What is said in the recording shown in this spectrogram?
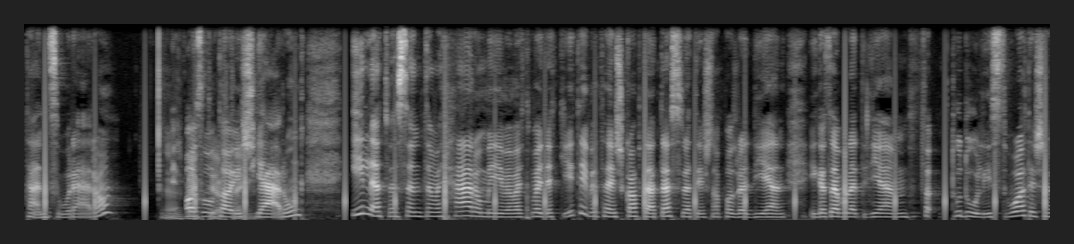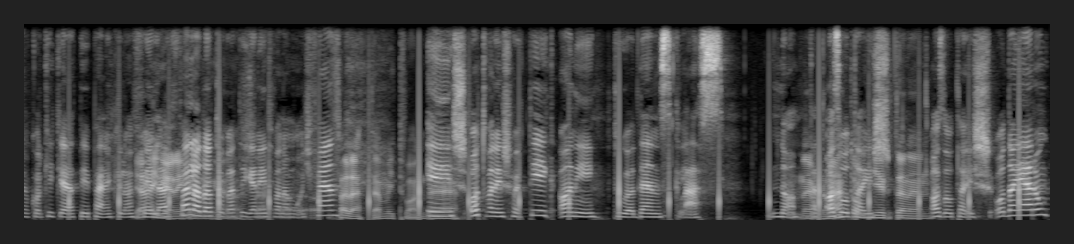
táncórára, Ez azóta is járunk, illetve szerintem, hogy három éve, vagy, vagy egy két éve te is kaptál te születésnapodra egy ilyen, igazából egy ilyen to-do list volt, és akkor ki kellett pépálni különféle igen, feladatokat, azt igen, a- itt van amúgy fent, Felettem itt van, de és ott van is, hogy take Annie to a dance class. Na, nem tehát látom azóta is, hirtelen. azóta is oda járunk,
